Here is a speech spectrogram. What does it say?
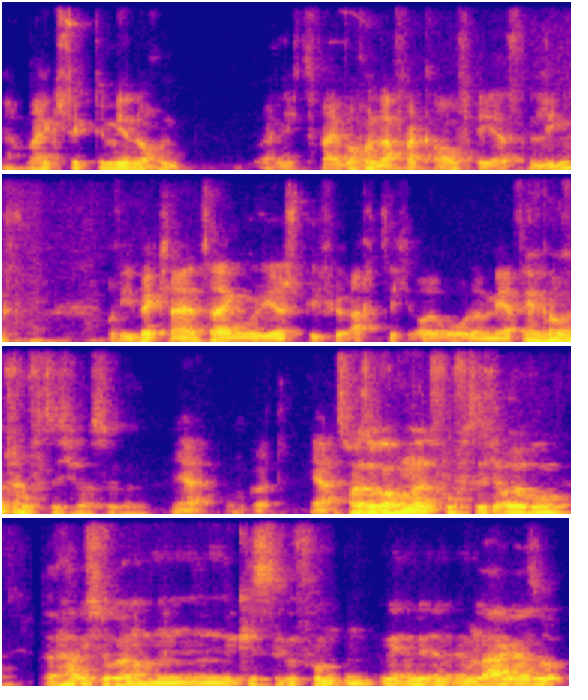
Ja, Mike schickte mir noch ein, nicht zwei Wochen nach Verkauf die ersten Links auf eBay Kleinanzeigen, wo die das Spiel für 80 Euro oder mehr Ja, verkauft haben. 150 was sogar. Ja, oh Gott. Ja, Es war sogar 150 Euro. Dann habe ich sogar noch eine, eine Kiste gefunden im, im, im Lager so.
